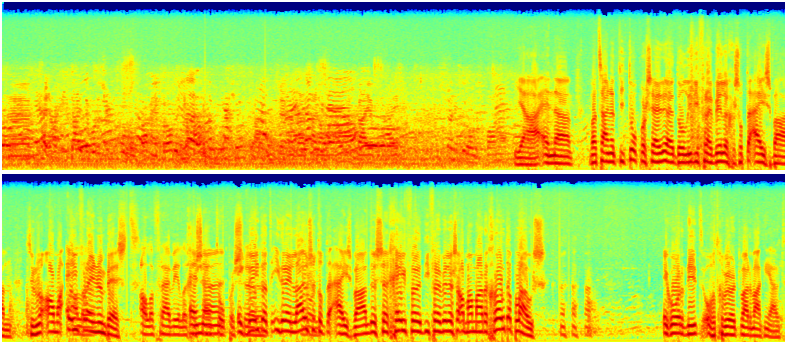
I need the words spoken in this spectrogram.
door. Eh, de activiteiten worden super goed ontvangen. En vooral ik moet zeggen, daar zijn al bij op het ijs. Ja, en eh, wat zijn het die toppers, hè, Dolly, die vrijwilligers op de ijsbaan? Ze doen allemaal één voor één hun best. Alle vrijwilligers zijn eh, toppers. ik eh, weet dat iedereen luistert op de ijsbaan, dus uh, geef eh, die vrijwilligers allemaal maar een groot applaus. ik hoor het niet of het gebeurt, maar dat maakt niet uit.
